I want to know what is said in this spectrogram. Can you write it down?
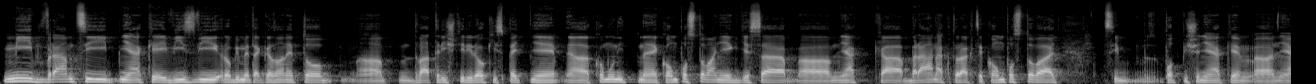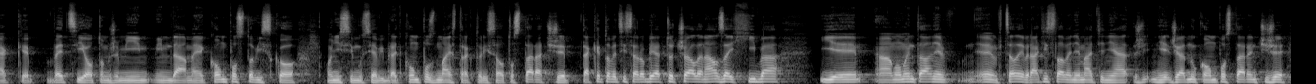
My v rámci nejakej výzvy robíme tzv. to 2, 3, 4 roky spätne komunitné kompostovanie, kde sa nejaká brána, ktorá chce kompostovať, si podpíše nejaké, nejaké veci o tom, že my im dáme kompostovisko, oni si musia vybrať kompostmajstra, ktorý sa o to stará. Čiže takéto veci sa robia. To, čo ale naozaj chýba, je momentálne neviem, v celej Bratislave nemáte žiadnu kompostáren, čiže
